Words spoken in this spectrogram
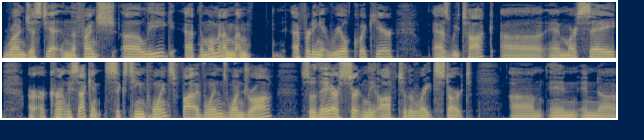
run just yet in the French uh, league at the moment. I'm, I'm efforting it real quick here as we talk. Uh, and Marseille are, are, currently second, 16 points, five wins, one draw. So they are certainly off to the right start um, in in uh,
